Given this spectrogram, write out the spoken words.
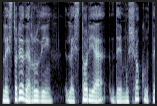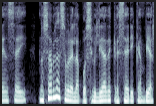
la historia de Rudy, la historia de Mushoku Tensei, nos habla sobre la posibilidad de crecer y cambiar.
